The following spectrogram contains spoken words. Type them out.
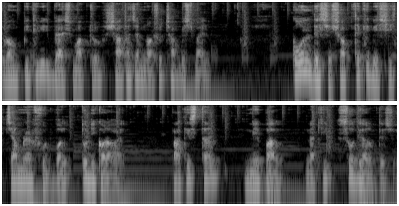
এবং পৃথিবীর ব্যাস মাত্র সাত হাজার নয়শো ছাব্বিশ মাইল। কোন দেশে সবথেকে বেশি চামড়ার ফুটবল তৈরি করা হয়? পাকিস্তান, নেপাল নাকি সৌদি আরব দেশে?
